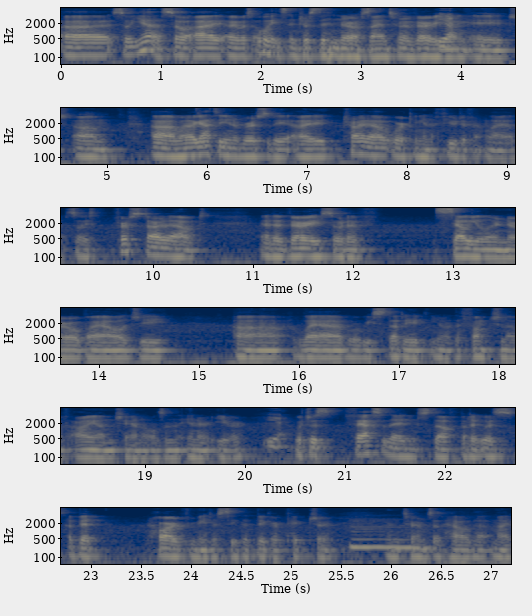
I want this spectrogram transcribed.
uh, so yeah, so I, I was always interested in neuroscience from a very yeah. young age. Um, uh, when I got to university, I tried out working in a few different labs. So I first started out at a very sort of cellular neurobiology uh, lab where we studied, you know, the function of ion channels in the inner ear. Yeah. Which is fascinating stuff, but it was a bit hard for me to see the bigger picture mm. in terms of how that might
